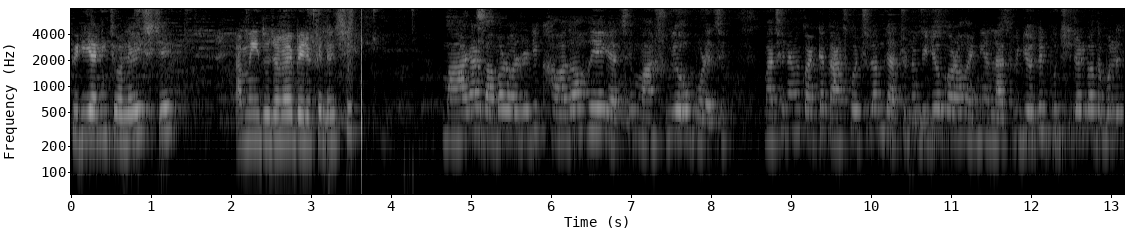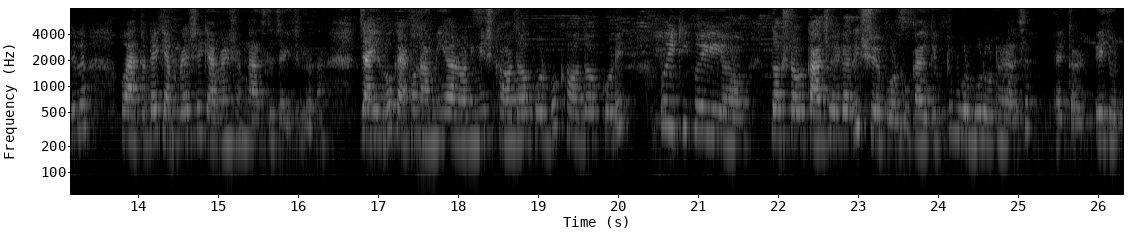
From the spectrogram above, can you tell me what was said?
বিরিয়ানি চলে এসছে। আমি দু জায়গায় বেড়ে ফেলেছি। মার আর বাবার অলরেডি খাওয়া দাওয়া হয়ে গেছে। মা শুয়েও পড়েছে। মাঝখানে আমি কয়েকটা কাজ করছিলাম, যার জন্য ভিডিও করা হয়নি। আর লাস্ট ভিডিওতে পুচকিটার কথা বলেছিল, ও এতটাই ক্যামেরা সে ক্যামেরার সামনে আসতে চাইছিল না। যাই হোক, এখন আমি আর অনিমেষ খাওয়া দাওয়া করব। খাওয়া দাওয়া করে ওই ঠিক ওই দশটা ওর কাজ হয়ে গেলেই শুয়ে পড়ব। কালকে একটু ভোর ভোর ওঠার আছে, তাই কারণ এই জন্য।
